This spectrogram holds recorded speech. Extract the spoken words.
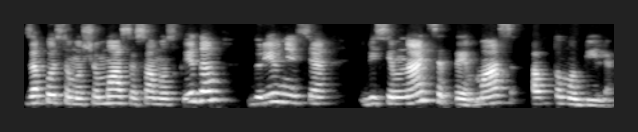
Записуємо, що маса самоскида дорівнюється 18 мас автомобіля,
